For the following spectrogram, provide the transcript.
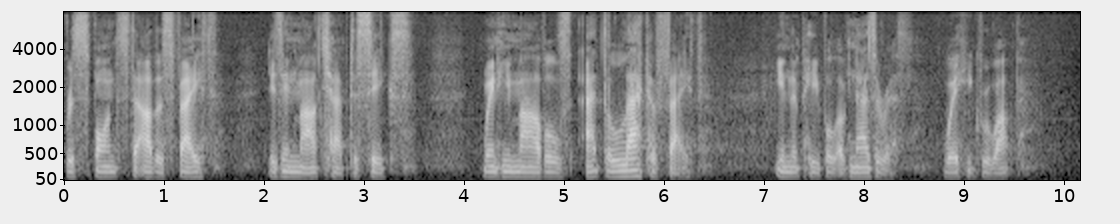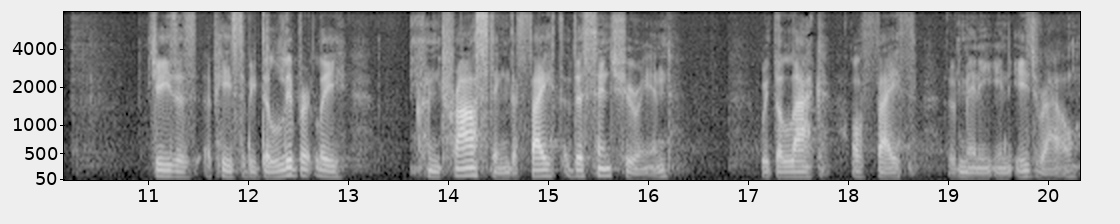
response to others' faith is in Mark chapter 6, when he marvels at the lack of faith in the people of Nazareth, where he grew up. Jesus appears to be deliberately contrasting the faith of the centurion with the lack of faith of many in Israel.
